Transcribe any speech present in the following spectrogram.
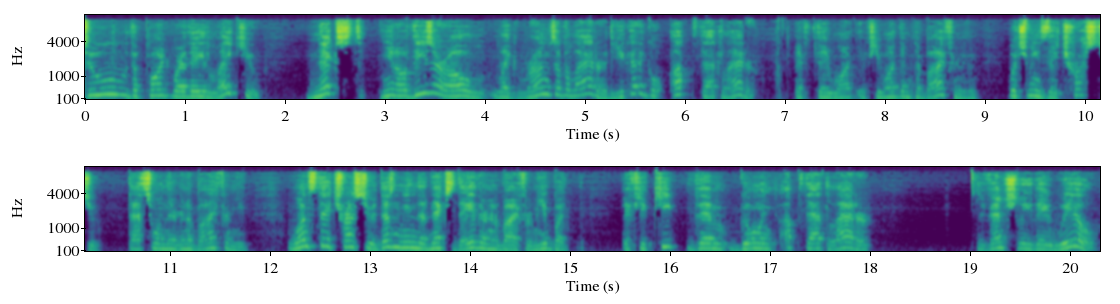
to the point where they like you. Next you know these are all like rungs of a ladder. You got to go up that ladder if they want if you want them to buy from you which means they trust you. That's when they're going to buy from you. Once they trust you it doesn't mean the next day they're going to buy from you but if you keep them going up that ladder eventually they will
